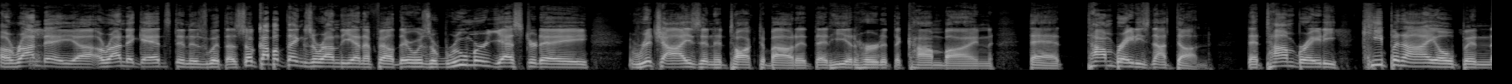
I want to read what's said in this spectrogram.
Oronde, uh, Oronde Gadsden is with us. So, a couple things around the NFL. There was a rumor yesterday. Rich Eisen had talked about it that he had heard at the combine that Tom Brady's not done. That Tom Brady keep an eye open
